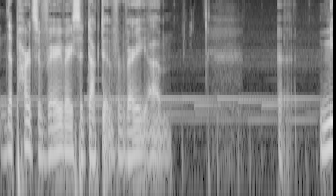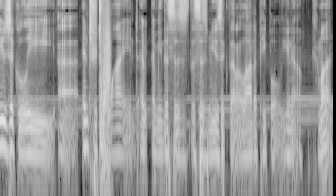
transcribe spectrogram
the parts are very, very seductive and very. Um, uh, musically uh, intertwined. I, I, mean, this is this is music that a lot of people, you know, come on.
